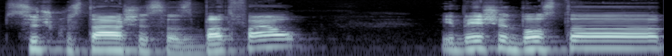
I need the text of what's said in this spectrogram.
Всичко ставаше с bat файл и беше доста,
